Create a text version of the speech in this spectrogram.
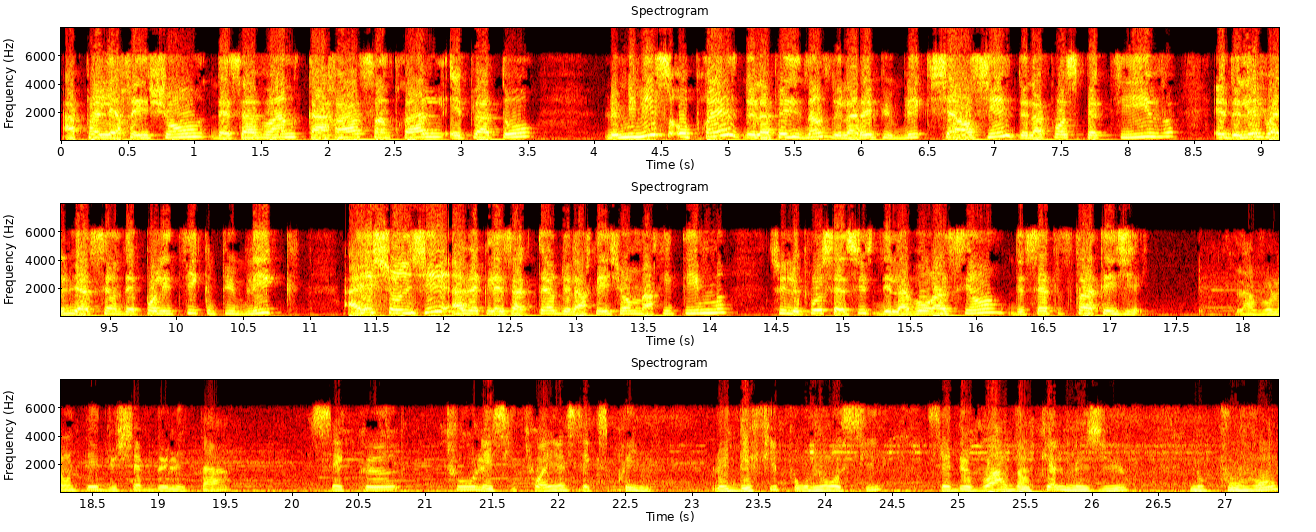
Après les régions des savanes, Cara, centrales et plateaux, le ministre auprès de la présidence de la République chargé de la prospective et de l'évaluation des politiques publiques a échangé avec les acteurs de la région maritime sur le processus d'élaboration de cette stratégie. La volonté du chef de l'État, c'est que tous les citoyens s'expriment. Le défi pour nous aussi, c'est de voir dans quelle mesure nous pouvons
